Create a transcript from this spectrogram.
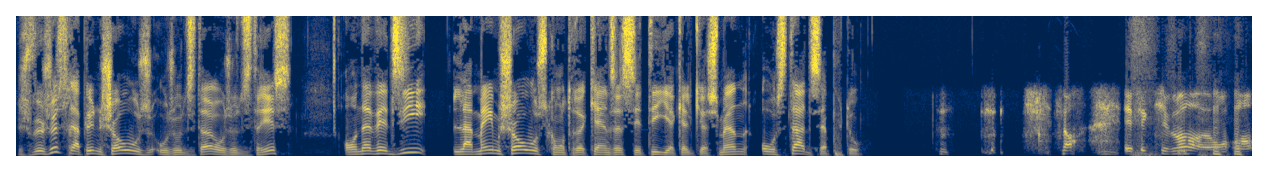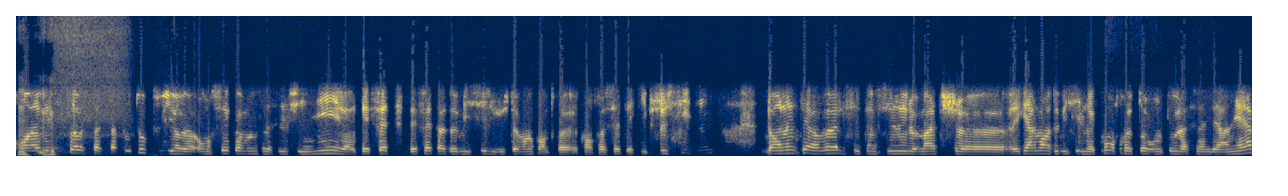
je veux juste rappeler une chose aux auditeurs, aux auditrices. On avait dit la même chose contre Kansas City il y a quelques semaines au stade Saputo. Non, effectivement, euh, on, avait vu ça au Stade Saputo, puis euh, on sait comment ça s'est fini. Euh, défaite, défaite à domicile justement contre contre cette équipe. Ceci dit, dans l'intervalle, s'est inséré le match également à domicile, mais contre Toronto la semaine dernière.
